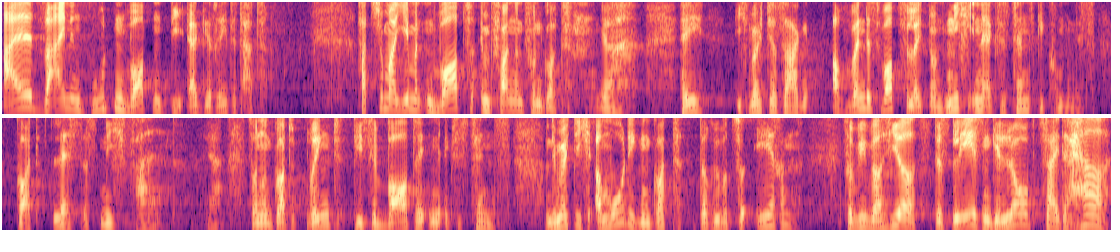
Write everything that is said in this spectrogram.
all seinen guten Worten, die er geredet hat. Hat schon mal jemand ein Wort empfangen von Gott? Ja. Hey, ich möchte sagen, auch wenn das Wort vielleicht noch nicht in Existenz gekommen ist, Gott lässt es nicht fallen. Ja, sondern Gott bringt diese Worte in Existenz. Und ich möchte dich ermutigen, Gott darüber zu ehren. So wie wir hier das lesen, gelobt sei der Herr.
